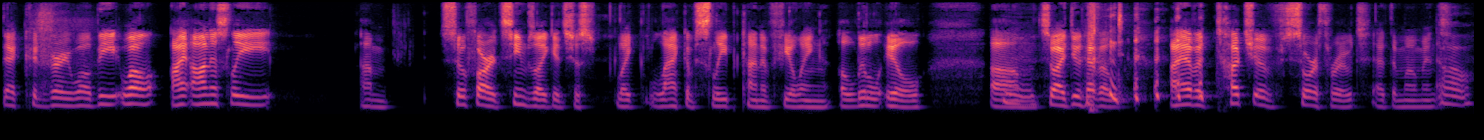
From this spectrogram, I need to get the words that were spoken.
that could very well be. Well, I honestly um so far it seems like it's just like lack of sleep kind of feeling a little ill. Um, mm. so I do have a I have a touch of sore throat at the moment. Oh.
